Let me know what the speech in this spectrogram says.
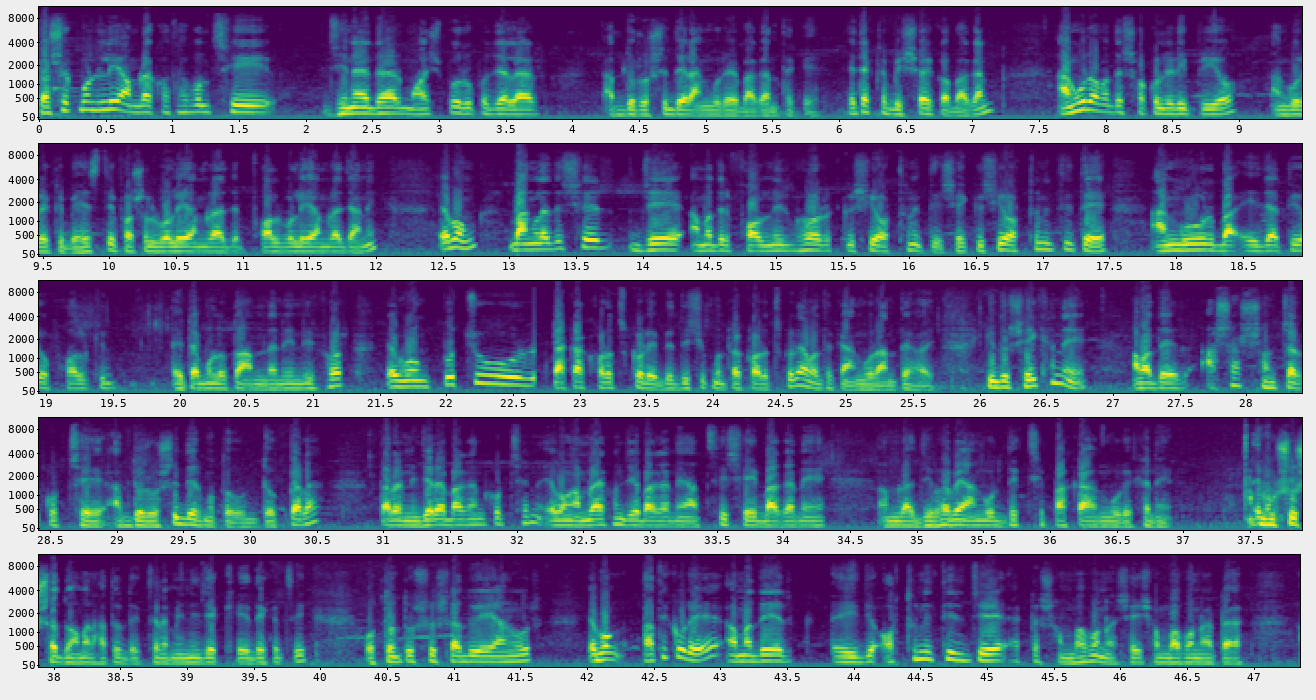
দর্শক মন্ডলী আমরা কথা বলছি ঝিনাইদহের মহেশপুর উপজেলার আব্দুর রশিদের আঙ্গুরের বাগান থেকে। এটা একটা বিস্ময়কর বাগান। আঙ্গুর আমাদের সকলেরই প্রিয়। আঙ্গুর একটি বেহেস্তি ফসল বলে আমরা ফল বলে আমরা জানি। এবং বাংলাদেশের যে আমাদের ফল নির্ভর কৃষি অর্থনীতি, সেই কৃষি অর্থনীতিতে আঙ্গুর বা এই জাতীয় ফল এটা মূলত আমদানি নির্ভর এবং প্রচুর টাকা খরচ করে, বিদেশি মুদ্রা খরচ করে আমাদেরকে আঙ্গুর আনতে হয়। কিন্তু সেইখানে আমাদের আশার সঞ্চার করছে আব্দুর রশিদের মতো উদ্যোক্তারা। তারা নিজেরা বাগান করছেন এবং আমরা এখন যে বাগানে আছি, সেই বাগানে আমরা যেভাবে আঙ্গুর দেখছি, পাকা আঙ্গুর এখানে এবং সুস্বাদু আমার হাতে দেখছেন, আমি নিজে খেয়ে দেখেছি। অত্যন্ত সুস্বাদু এই আঙুর এবং তাতে করে আমাদের এই যে অর্থনীতির যে একটা সম্ভাবনা সেই সম্ভাবনাটা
